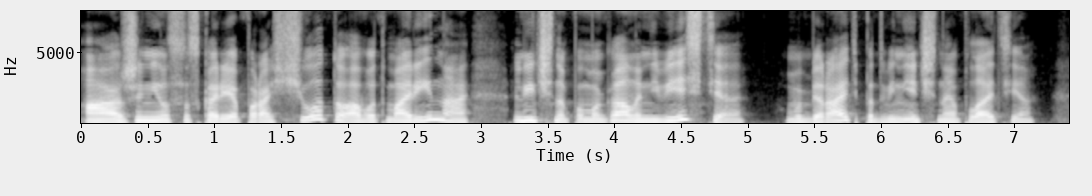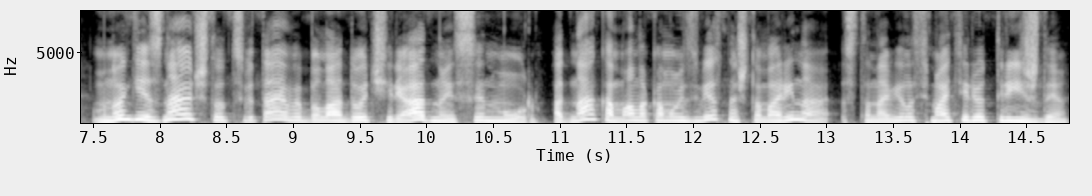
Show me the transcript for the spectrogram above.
а женился скорее по расчету, а вот Марина лично помогала невесте выбирать подвенечное платье. Многие знают, что Цветаевой была дочь Риадна и сын Мур. Однако мало кому известно, что Марина становилась матерью трижды,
